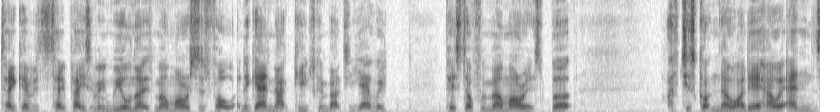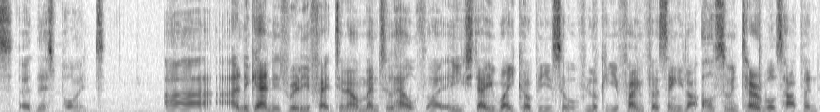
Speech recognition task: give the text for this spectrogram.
takeover to take place. I mean, we all know it's Mel Morris's fault, and again, that keeps coming back to yeah, we're pissed off with Mel Morris, but I've just got no idea how it ends at this point. Uh, and again, it's really affecting our mental health. Like each day, you wake up and you sort of look at your phone first thing, you're like, oh, something terrible's happened.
